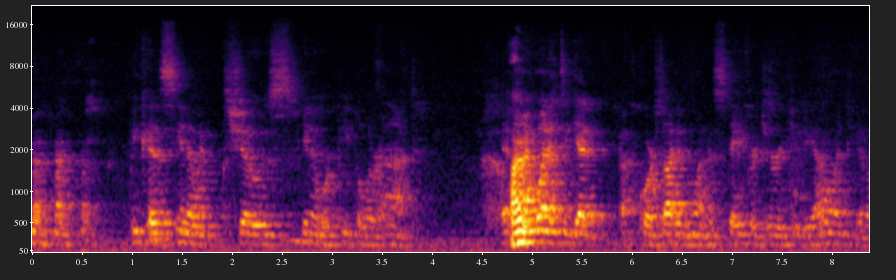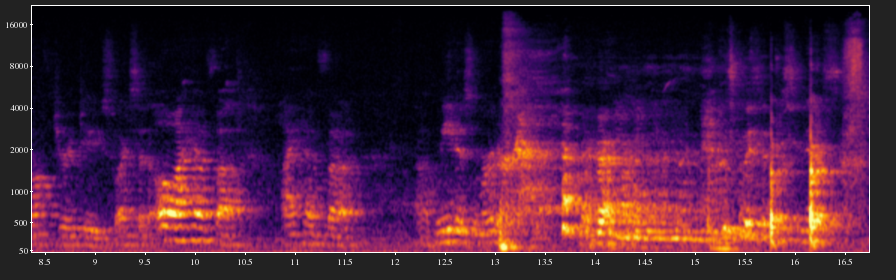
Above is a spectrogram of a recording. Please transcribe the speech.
Because, you know, it shows, you know, where people are at. And I I- wanted to get, of course, I didn't want to stay for jury duty. I wanted to get off jury duty. So I said, oh, I have, uh, I have, uh, uh, Mita's murder. So they said, dismiss.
